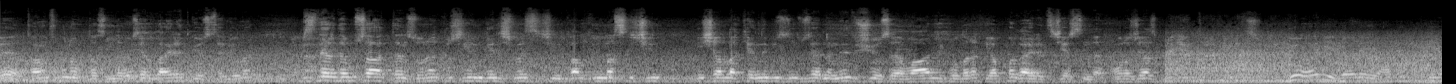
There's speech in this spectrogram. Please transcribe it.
ve tanıtımı noktasında özel gayret gösteriyorlar. Bizler de bu saatten sonra Kırşehir'in gelişmesi için, kalkınması için inşallah kendimizin üzerine ne düşüyorsa valilik olarak yapma gayreti içerisinde olacağız. Yok iyi böyle iyi abi. İyi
